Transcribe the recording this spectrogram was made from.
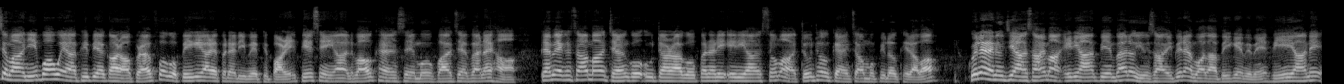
စင်မှာငင်းပွားဝင်ရာဖြစ်ပျက်ကတော့ Bradford ကိုပေးခဲ့ရတဲ့ penalty ပဲဖြစ်ပါတယ်။ဖြစ်စဉ်ကလပောင်းခံစင်မှု Virgil van Dijk ဟာပြန်မဲ့ကစားမဒန်ကိုဥတာရာကို penalty area အစွန်းမှာတွန်းထုတ်ကန်ကြောင်းမှုပြုလုပ်ခဲ့တာပါ။ ကွင်းလန်လူကြီးအဆိုင်မှာ area အပြင်ဘက်လို့ယူဆပြီးပြည်နယ်ဘောလာပေးခဲ့ပေမဲ့ VAR နဲ့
